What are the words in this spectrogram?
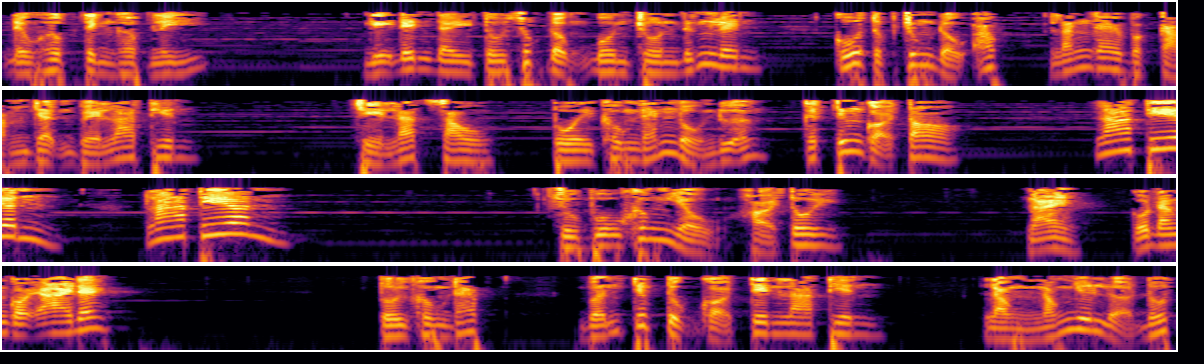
đều hợp tình hợp lý. Nghĩ đến đây tôi xúc động bồn chồn đứng lên, cố tập trung đầu óc, lắng nghe và cảm nhận về La Thiên. Chỉ lát sau, tôi không nén nổi nữa, cái tiếng gọi to. La Thiên! La Thiên! Chủ vụ không hiểu, hỏi tôi. Này, cô đang gọi ai đấy? Tôi không đáp, vẫn tiếp tục gọi tên La Thiên. Lòng nóng như lửa đốt,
